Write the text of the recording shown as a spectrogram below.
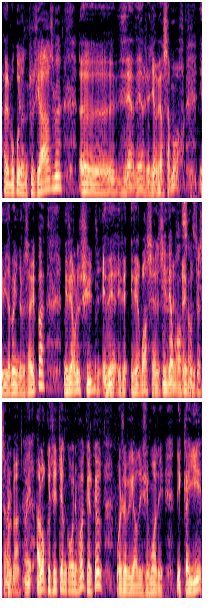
avec beaucoup d'enthousiasme euh, vers, vers, dire, vers sa mort. Évidemment, il ne le savait pas, mais vers le sud et vers, et vers, Brassens, et vers Brassens incontestablement. Alors que c'était encore une fois quelqu'un, moi j'avais gardé chez moi des, des cahiers,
